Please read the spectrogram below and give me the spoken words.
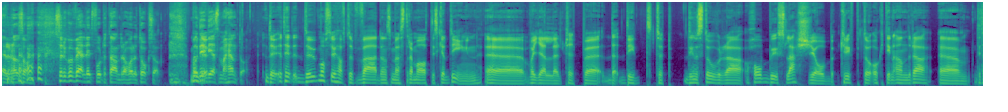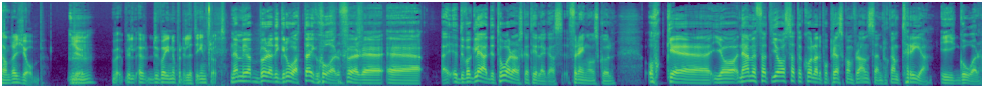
eller något sånt. Så det går väldigt fort åt andra hållet också. Men och det är det som har hänt då. Du, tänkte, du måste ju haft typ världens mest dramatiska dygn eh, vad gäller typ eh, ditt typ din stora hobby slash jobb, krypto och din andra, eh, ditt andra jobb. Mm. Eh, du var inne på det lite i introt. Nej men jag började gråta igår för eh, eh, det var glädjetårar ska tilläggas, för en gångs skull. Och eh, jag, nej men för att jag satt och kollade på presskonferensen klockan tre igår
